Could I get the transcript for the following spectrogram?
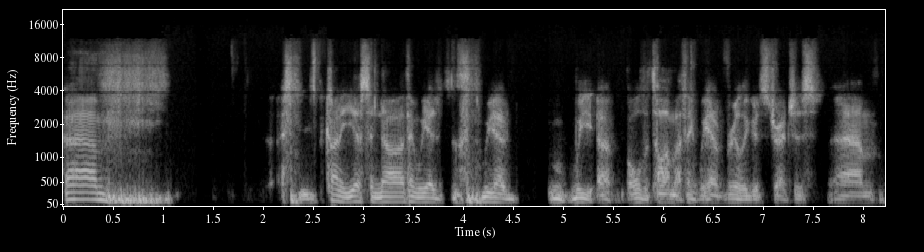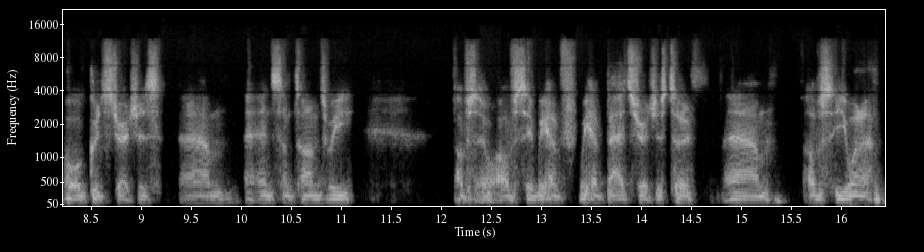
Um, kind of yes and no. I think we had we have we uh, all the time. I think we have really good stretches um, or good stretches, um, and sometimes we obviously obviously we have we have bad stretches too. Um, obviously, you want to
